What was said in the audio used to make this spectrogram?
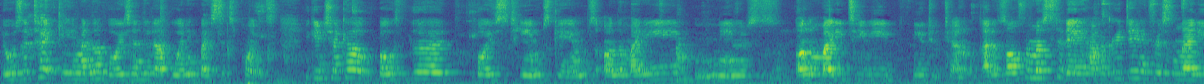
It was a tight game and the boys ended up winning by six points. You can check out both the boys teams games on the Mighty News on the Mighty TV YouTube channel. That is all from us today. Have a great day, First and Mighty.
